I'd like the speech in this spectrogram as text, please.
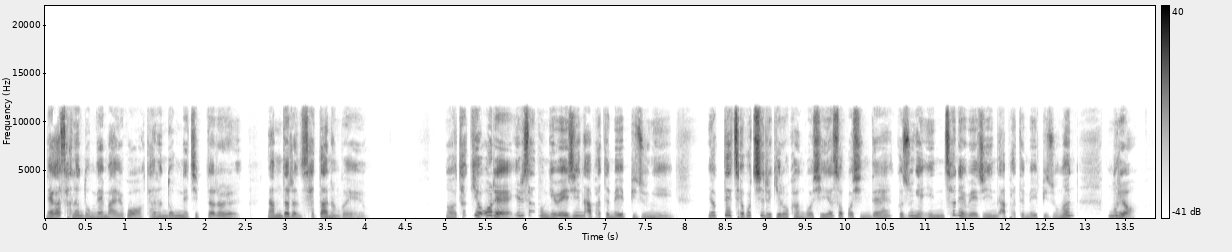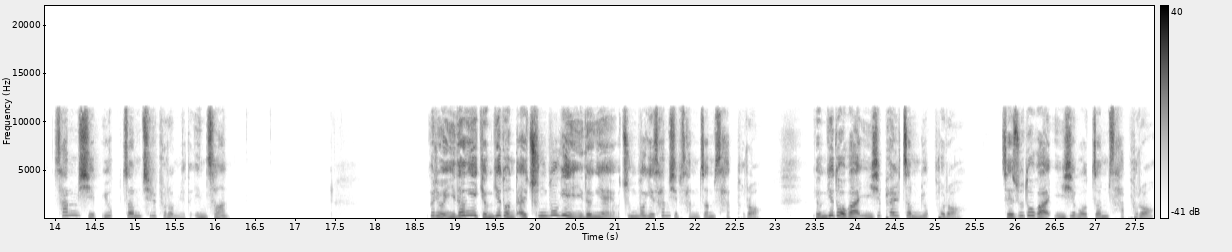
내가 사는 동네 말고 다른 동네 집들을 남들은 샀다는 거예요. 어, 특히 올해 1, 4분기 외진 아파트 매입 비중이 역대 최고치를 기록한 곳이 6곳인데 그 중에 인천의 외지인 아파트 매입 비중은 무려 36.7%입니다. 인천. 그리고 2등이 경기도, 아니 충북이 2등이에요. 충북이 33.4%, 경기도가 28.6%, 제주도가 25.4%.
